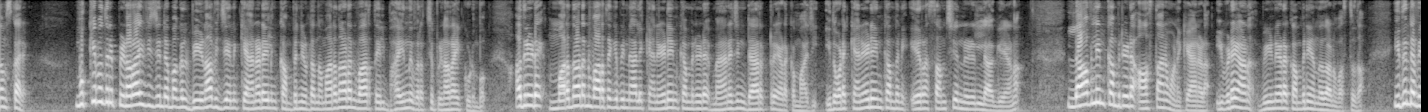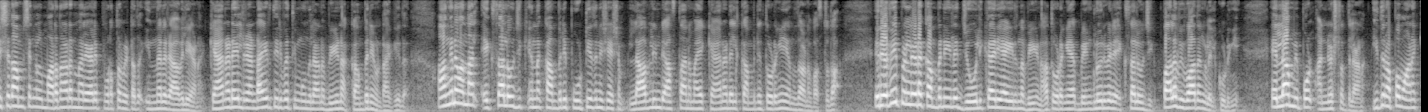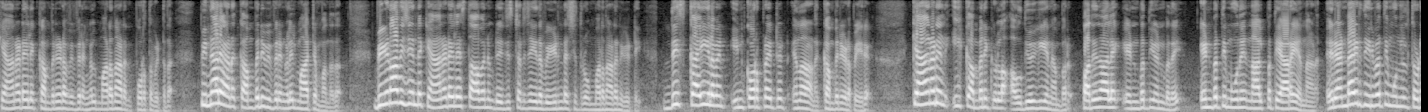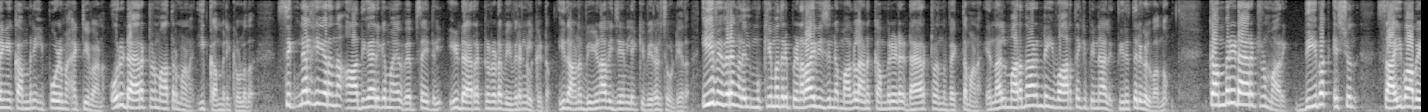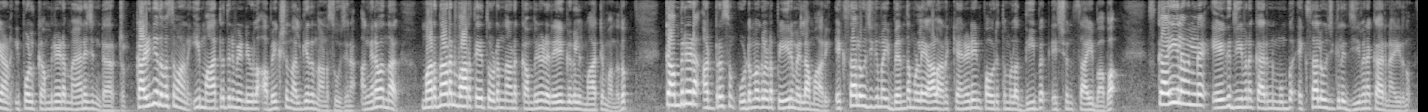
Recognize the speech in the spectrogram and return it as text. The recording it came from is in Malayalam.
നമസ്കാരം. മുഖ്യമന്ത്രി പിണറായി വിജയന്റെ മകൾ വീണ വിജയൻ കാനഡയിലും കമ്പനിയുണ്ടെന്ന മറുനാടൻ വാർത്തയിൽ ഭയന്ന് വിറച്ച് പിണറായി കുടുംബം. അതിനിടെ മറുനാടൻ വാർത്തയ്ക്ക് പിന്നാലെ കനേഡിയൻ കമ്പനിയുടെ മാനേജിംഗ് ഡയറക്ടറെ അടക്കം മാറ്റി. ഇതോടെ കനേഡിയൻ കമ്പനി ഏറെ സംശയ നിഴലിലാകുകയാണ് ലാവ്ലിൻ കമ്പനിയുടെ ആസ്ഥാനമാണ് കാനഡ. ഇവിടെയാണ് വീണയുടെ കമ്പനി എന്നതാണ് വസ്തുത. ഇതിന്റെ വിശദാംശങ്ങൾ മറുനാടൻ മലയാളി പുറത്തുവിട്ടത് ഇന്നലെ രാവിലെയാണ്. കാനഡയിൽ രണ്ടായിരത്തി ഇരുപത്തി മൂന്നിലാണ് വീണ കമ്പനി ഉണ്ടാക്കിയത്. അങ്ങനെ വന്നാൽ എക്സാലോജിക് എന്ന കമ്പനി പൂട്ടിയതിന് ശേഷം ലാവ്ലിന്റെ ആസ്ഥാനമായ കാനഡയിൽ കമ്പനി തുടങ്ങി എന്നതാണ് വസ്തുത. രവി പിള്ളയുടെ കമ്പനിയിലെ ജോലിക്കാരിയായിരുന്ന വീണ തുടങ്ങിയ ബംഗളൂരുവിലെ എക്സാലോജിക് പല വിവാദങ്ങളിൽ കുടുങ്ങി. എല്ലാം ഇപ്പോൾ അന്വേഷണത്തിലാണ്. ഇതിനൊപ്പമാണ് കാനഡയിലെ കമ്പനിയുടെ വിവരങ്ങൾ മറുനാടൻ പുറത്തുവിട്ടത്. പിന്നാലെയാണ് കമ്പനി വിവരങ്ങളിൽ മാറ്റം വന്നത്. വീണ വിജയന്റെ കാനഡയിലെ സ്ഥാപനം രജിസ്റ്റർ ചെയ്ത വീടിന്റെ ചിത്രവും മറുനാടന് കിട്ടി. ദി സ്കൈ ഇലവൻ ഇൻകോർപ്പറേറ്റഡ് എന്നതാണ് കമ്പനിയുടെ പേര്. കാനഡയിൽ ഈ കമ്പനിക്കുള്ള ഔദ്യോഗിക നമ്പർ പതിനാല് എൺപത്തി ഒൻപത് എൺപത്തി മൂന്ന് നാൽപ്പത്തി ആറ് എന്നാണ്. രണ്ടായിരത്തി ഇരുപത്തി മൂന്നിൽ തുടങ്ങിയ കമ്പനി ഇപ്പോഴും ആക്റ്റീവാണ്. ഒരു ഡയറക്ടർ മാത്രമാണ് ഈ കമ്പനിക്കുള്ളത്. സിഗ്നൽ ഹിയർ എന്ന ആധികാരികമായ വെബ്സൈറ്റിൽ ഈ ഡയറക്ടറുടെ വിവരങ്ങൾ കിട്ടും. ഇതാണ് വീണ വിജയനിലേക്ക് വിരൽ ചൂണ്ടിയത്. ഈ വിവരങ്ങളിൽ മുഖ്യമന്ത്രി പിണറായി വിജയന്റെ മകളാണ് കമ്പനിയുടെ ഡയറക്ടർ എന്ന് വ്യക്തമാണ്. എന്നാൽ മറുനാടിന്റെ ഈ വാർത്തയ്ക്ക് പിന്നാലെ തിരുത്തലുകൾ വന്നു. കമ്പനി ഡയറക്ടർ മാറി. ദീപക് യശ്വന്ത് സായിബാബയാണ് ഇപ്പോൾ കമ്പനിയുടെ മാനേജിംഗ് ഡയറക്ടർ. കഴിഞ്ഞ ദിവസമാണ് ഈ മാറ്റത്തിന് വേണ്ടിയുള്ള അപേക്ഷ നൽകിയതെന്നാണ് സൂചന. അങ്ങനെ വന്നാൽ മറുനാടൻ വാർത്തയെ തുടർന്നാണ് കമ്പനിയുടെ രേഖകളിൽ മാറ്റം വന്നതും. കമ്പനിയുടെ അഡ്രസ്സും ഉടമകളുടെ പേരും എല്ലാം മാറി എക്സാലോജിക്കുമായി ബന്ധമുള്ളയാളാണ് കനേഡിയൻ പൗരത്വമുള്ള ദീപക് യശ്വന്ത് സായിബാബ. സ്കൈ ഇലവനിലെ ഏക ജീവനക്കാരന് മുമ്പ് എക്സാലോജിക്കിലെ ജീവനക്കാരനായിരുന്നു.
